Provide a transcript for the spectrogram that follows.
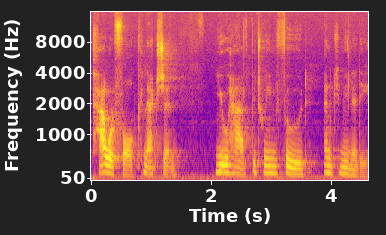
powerful connection you have between food and community?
